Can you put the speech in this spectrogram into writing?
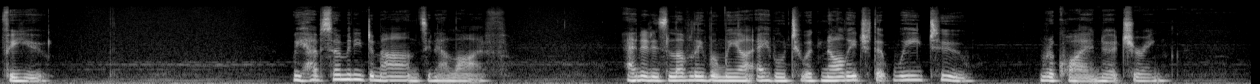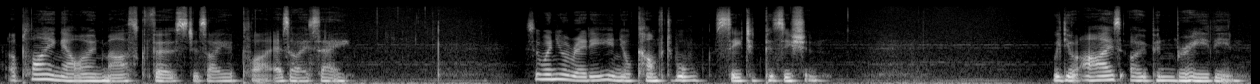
for you. We have so many demands in our life, and it is lovely when we are able to acknowledge that we too require nurturing. Applying our own mask first, as I apply, as I say. So when you're ready in your comfortable seated position, with your eyes open, breathe in.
